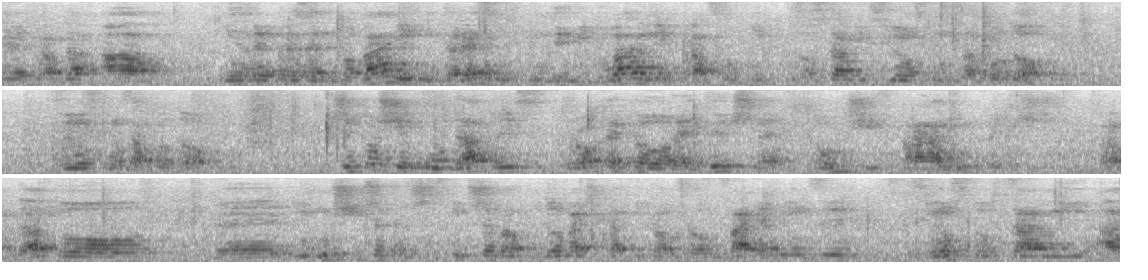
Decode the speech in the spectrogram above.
e, prawda? a reprezentowanie interesów indywidualnych pracowników zostawić związkom zawodowym. Związkom zawodowym. Czy to się uda, to jest trochę teoretyczne, to musi w praniu być, prawda? Bo, e, I musi przede wszystkim trzeba budować kapitał zaufania między związkowcami a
